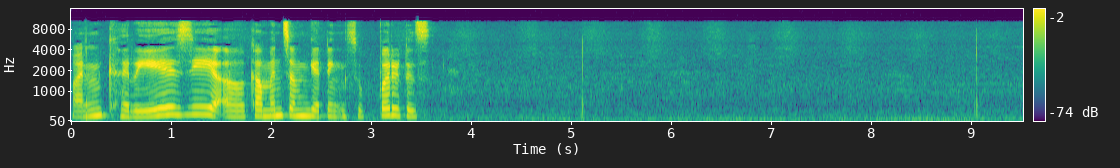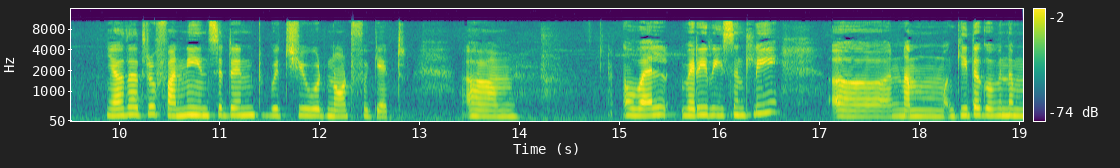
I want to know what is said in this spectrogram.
One crazy uh, comments I'm getting. Super it is. ಯಾವುದಾದ್ರೂ ಫನ್ನಿ ಇನ್ಸಿಡೆಂಟ್ ವಿಚ್ ಯು ವುಡ್ ನಾಟ್ ಫರ್ಗೆಟ್ ವೆಲ್ ವೆರಿ ರೀಸೆಂಟ್ಲಿ ನಮ್ಮ ಗೀತಾ ಗೋವಿಂದಮ್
